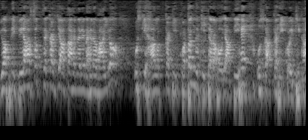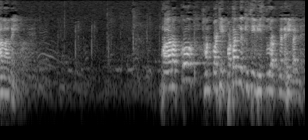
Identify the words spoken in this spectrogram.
जो अपनी विरासत से कट जाता है मेरे बहनों भाइयों, उसकी हालत कटी पतंग की तरह हो जाती है, उसका कहीं कोई ठिकाना नहीं भारत को हम पटी पतंग किसी भी सूरत में नहीं बनने।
